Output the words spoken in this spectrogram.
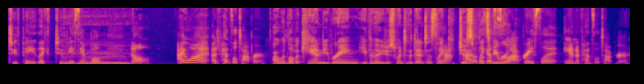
toothpaste, like toothpaste sample. Mm-hmm. No, I want a pencil topper. I would love a candy ring, even though you just went to the dentist. Like, yeah, just I would let's like a be real. slap bracelet and a pencil topper.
